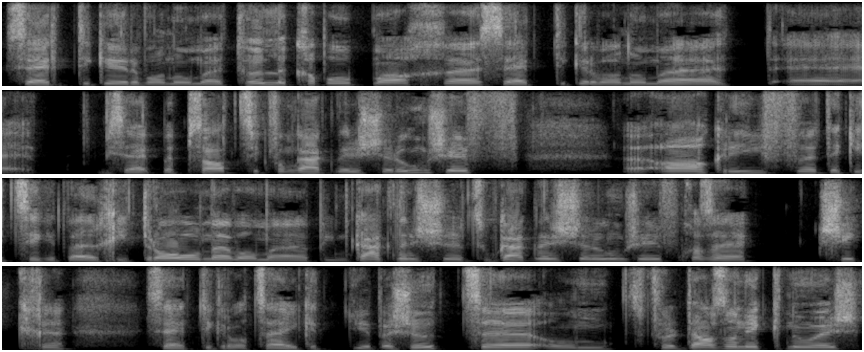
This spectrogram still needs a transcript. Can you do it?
Sättiger, die nur die Hülle kaputt machen, Sättiger, die nur, äh, wie sagt man, Besatzung vom gegnerischen Raumschiff äh, angreifen. Dann gibt es irgendwelche Drohnen, die man beim gegnerischen, zum gegnerischen Raumschiff kann sagen, schicken. Sättiger, die zeigen, die beschützen. Und für das, was nicht genug ist,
